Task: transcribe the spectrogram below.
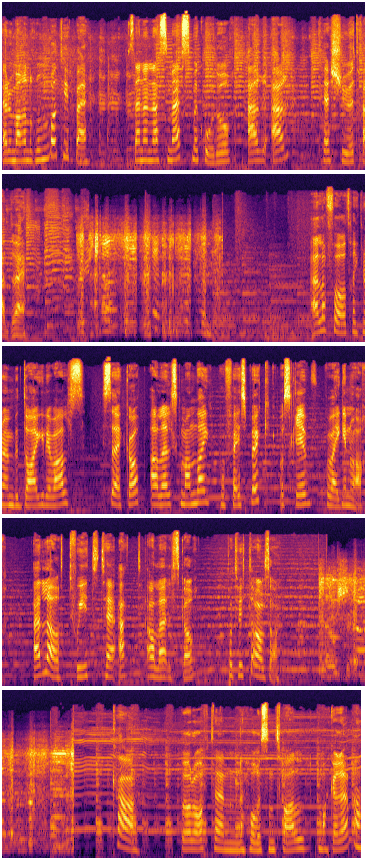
Er du mer en rumba-type? Send en SMS med kodeord RR til 2030. Eller foretrekker du en bedagelig vals? Søk opp Alle elsker mandag på Facebook og skriv på veggen vår. Eller tweet til at alle elsker. På Twitter, altså. Hva? Bør du opp til en horisontal makarena?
